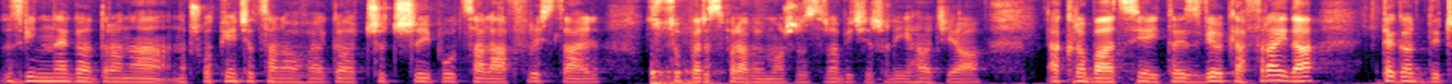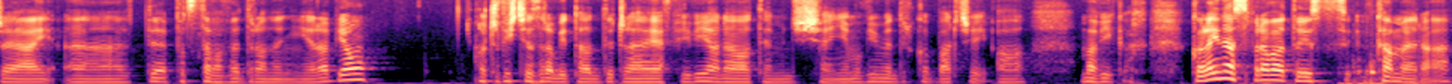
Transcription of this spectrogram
yy, zwinnego drona, na przykład 5-calowego czy 3,5 cala freestyle, super sprawy możesz zrobić, jeżeli chodzi o akrobację i to jest wielka frajda. Tego DJI yy, te podstawowe drony nie robią. Oczywiście zrobi to DJI FPV, ale o tym dzisiaj nie mówimy, tylko bardziej o Mavicach. Kolejna sprawa to jest kamera.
